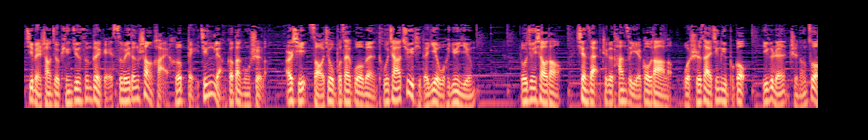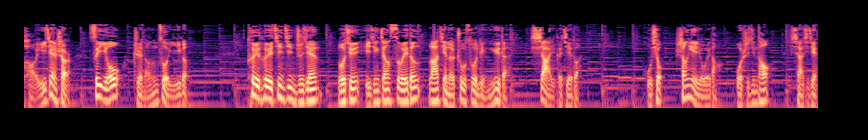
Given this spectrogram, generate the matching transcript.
基本上就平均分配给斯维登上海和北京两个办公室了，而其早就不再过问途家具体的业务和运营。罗军笑道：“现在这个摊子也够大了，我实在精力不够，一个人只能做好一件事儿，CEO 只能做一个。”退退进进之间，罗军已经将斯维登拉进了住宿领域的下一个阶段。虎嗅商业有味道，我是金涛，下期见。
